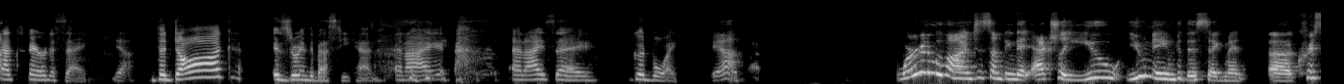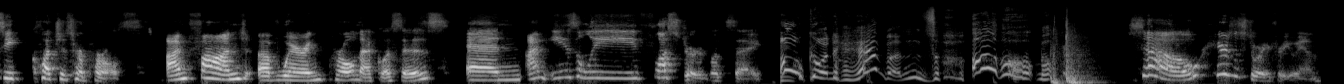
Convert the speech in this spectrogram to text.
that's fair to say Yeah. the dog is doing the best he can and i and i say good boy Yeah. We're going to move on to something that actually you you named this segment. Uh, Chrissy clutches her pearls. I'm fond of wearing pearl necklaces, and I'm easily flustered. Let's say. Oh, good heavens! Oh, So here's a story for you, Anne.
